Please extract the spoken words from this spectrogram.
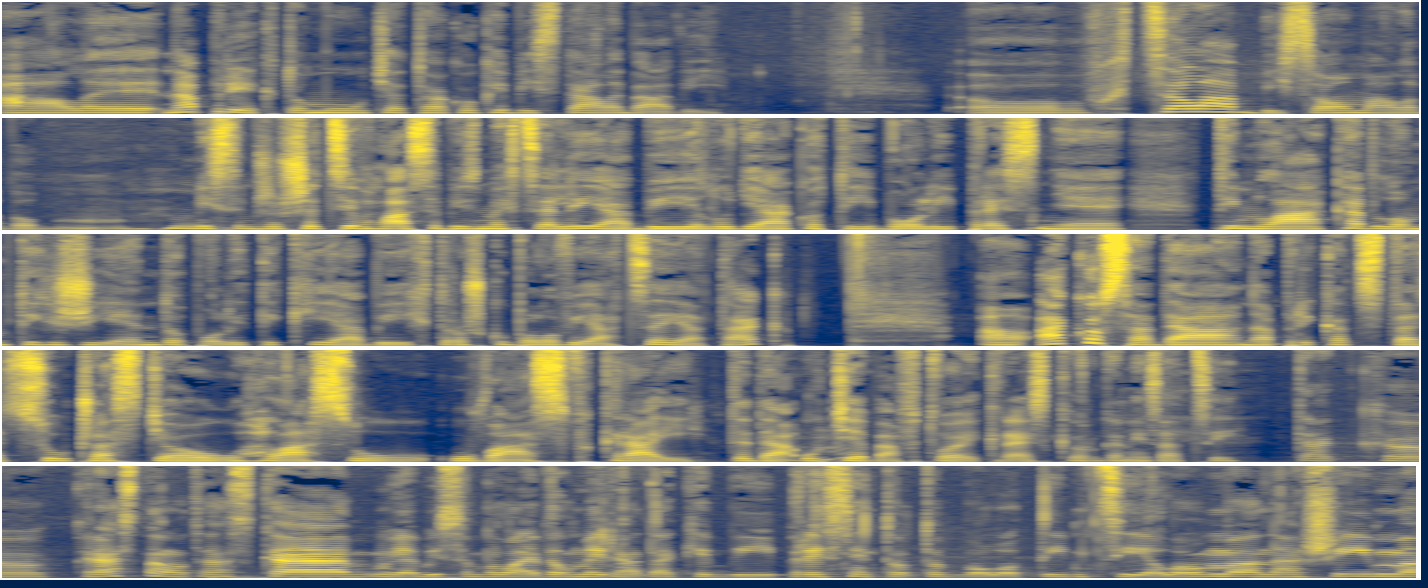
ale napriek tomu ťa to ako keby stále baví. Chcela by som, alebo myslím, že všetci v hlase by sme chceli, aby ľudia ako tí boli presne tým lákadlom tých žien do politiky, aby ich trošku bolo viacej a tak. A ako sa dá napríklad stať súčasťou hlasu u vás v kraji, teda mm-hmm. u mhm. teba v tvojej krajskej organizácii? Tak e, krásna otázka. Ja by som bola aj veľmi rada, keby presne toto bolo tým cieľom našim e,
